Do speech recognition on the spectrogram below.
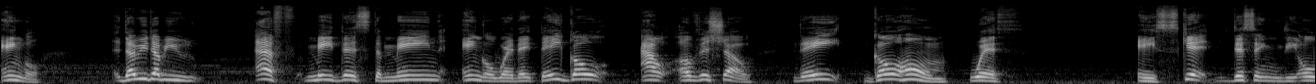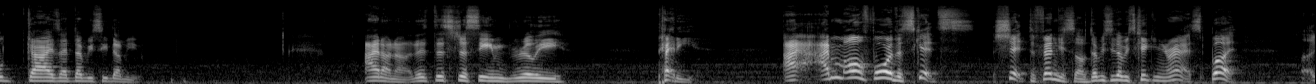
angle. WWF made this the main angle where they, they go out of this show, they go home with a skit dissing the old guys at WCW. I don't know. This this just seemed really petty. I I'm all for the skits. Shit, defend yourself. WCW's kicking your ass. But uh,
